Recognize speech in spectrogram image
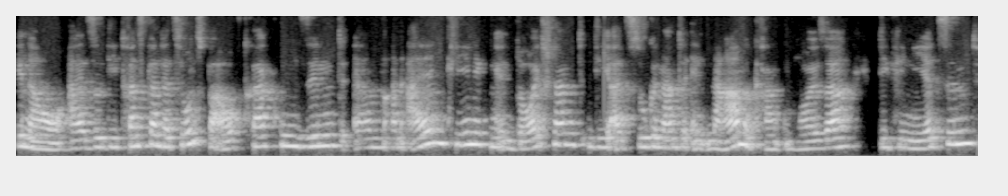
Genau, also die Transplantationsbeauftragten sind ähm, an allen Kliniken in Deutschland, die als sogenannte Entnahmekrankenhäuser definiert sind,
